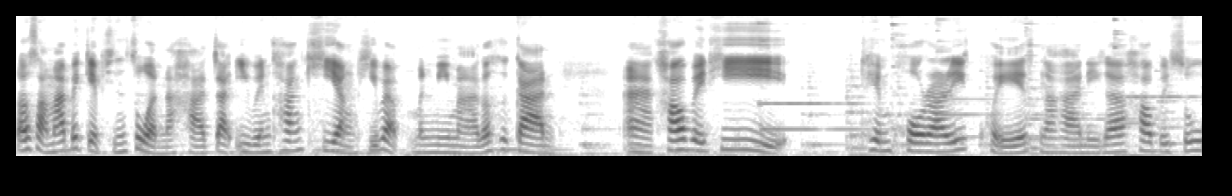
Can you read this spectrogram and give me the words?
เราสามารถไปเก็บชิ้นส่วนนะคะ จากอีเวนต์ข้างเคียงที่แบบมันมีมาก็คือการอ่าเข้าไปที่ temporary quest นะคะนี้ก็เข้าไปสู้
